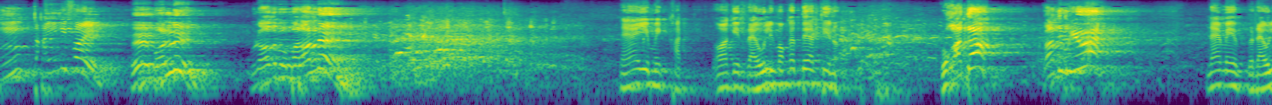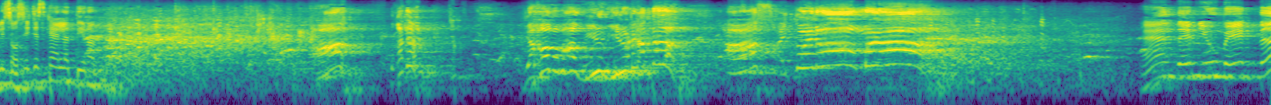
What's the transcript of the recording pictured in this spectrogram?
Hmm? Tiny fight. Hey, Malli, මොනවද බලන්නේ? නෑ මේ කට් वहाँके राहुली मकद्दे हथिन मकद्दा गलती हुई है नहीं मैं राहुली सॉसेजेस खा लेती ना आ मकद्दा यहाँ बाबा वीर वीरोट करता था a psycho and then you make the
